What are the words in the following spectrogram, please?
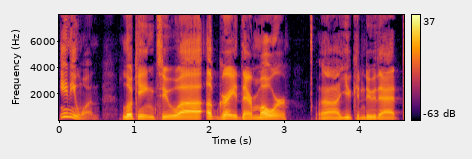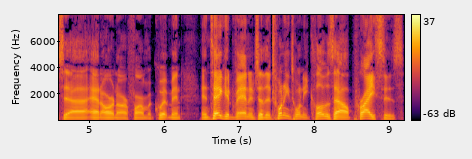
anyone looking to uh, upgrade their mower, uh, you can do that uh, at R&R Farm Equipment and take advantage of the 2020 closeout prices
